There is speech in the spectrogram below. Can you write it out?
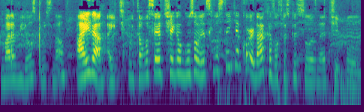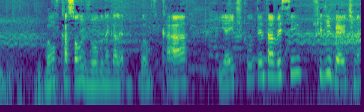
maravilhoso por sinal. Aí dá, aí tipo, então você chega em alguns momentos que você tem que acordar com as outras pessoas, né? Tipo, vamos ficar só no jogo, né, galera? Vamos ficar. E aí, tipo, tentar ver se se diverte, né?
